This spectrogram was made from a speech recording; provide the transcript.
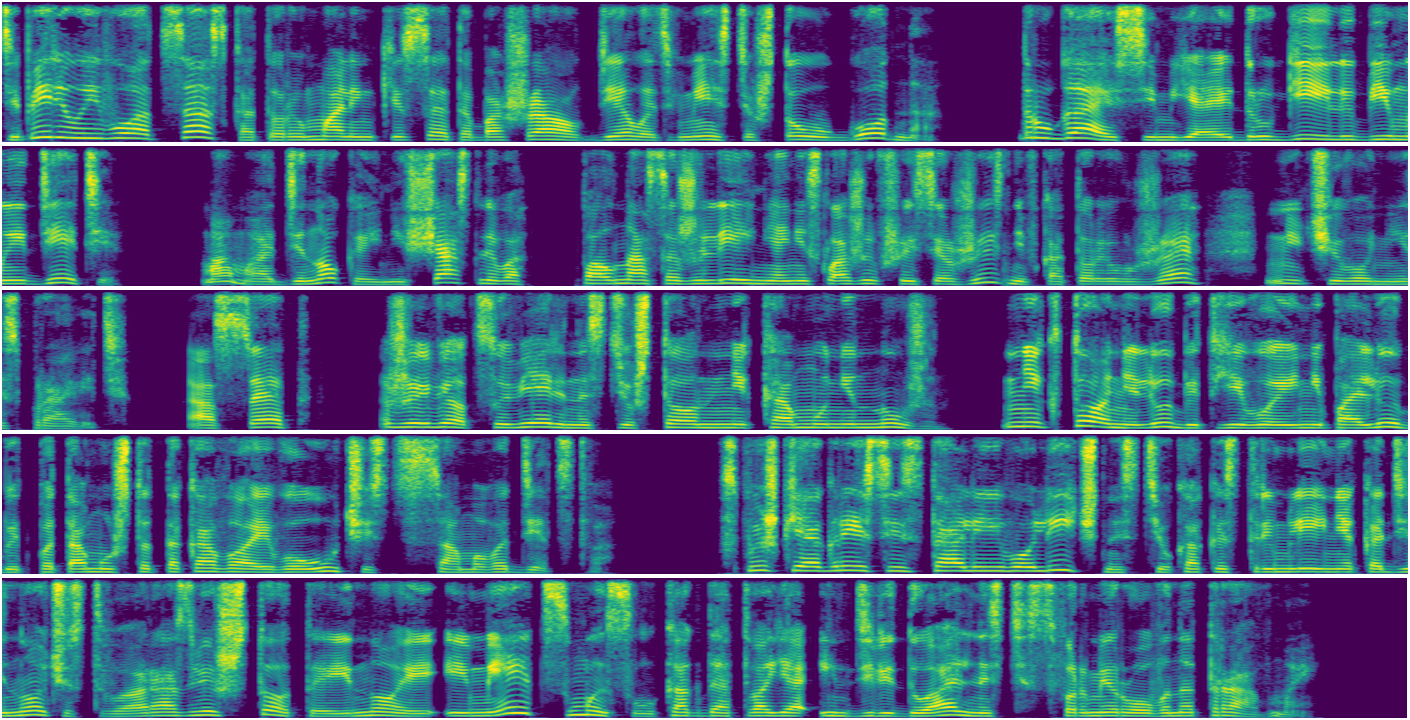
Теперь у его отца, с которым маленький Сет обошал делать вместе что угодно, другая семья и другие любимые дети. Мама одинокая и несчастлива, полна сожаления о не сложившейся жизни, в которой уже ничего не исправить. А Сет живет с уверенностью, что он никому не нужен. Никто не любит его и не полюбит, потому что такова его участь с самого детства. Вспышки агрессии стали его личностью, как и стремление к одиночеству, а разве что-то иное имеет смысл, когда твоя индивидуальность сформирована травмой?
